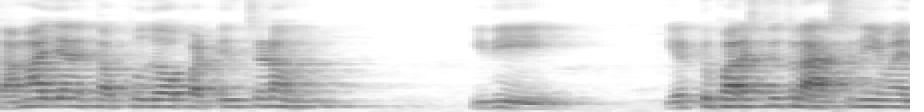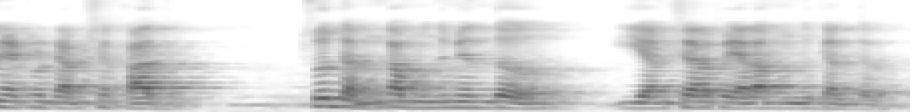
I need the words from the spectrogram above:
సమాజాన్ని తప్పుదో పట్టించడం ఇది ఎట్టు పరిస్థితులు హర్షణీయమైనటువంటి అంశం కాదు. చూద్దాం ఇంకా ముందు మీద ఈ అంశాలపై ఎలా ముందుకెళ్తారు.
